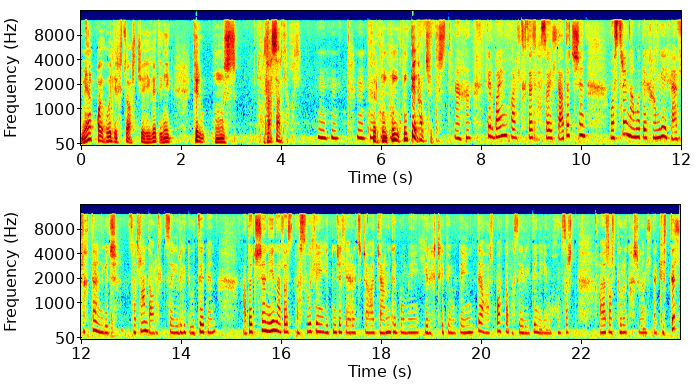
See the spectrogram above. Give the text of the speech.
мянга гой хууль эрх зүйн орчин хийгээд энийг тэр хүмүүс хулгасаар л авах. Тэгэхээр хүн хүн хүнтэй хамт шийдэх хэрэгтэй. Аха. Тэгэхээр Баян мөх оролцогчдоос асууя л да. Одоо жишээ нь улс төрийн намуудыг хамгийн их авилгатай байна гэж судалгаанд оролцсон иргэд үзээд байна. Одоо жишээ нь энэ бол бас сүүлийн хэдэн жил яригдж байгаа 60 тэрбумын хэрэгч гэдэг юм үү те энэтэй холбоотой бас иргэдийн нэг юм ухамсарт ойлголт төрөөд ах шиг байна л да. Гэтэл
